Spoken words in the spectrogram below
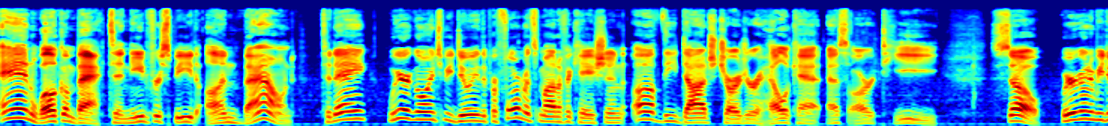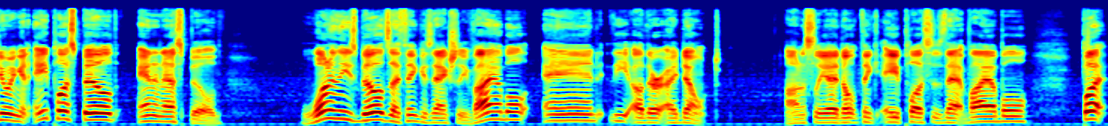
and welcome back to Need for Speed Unbound. Today we are going to be doing the performance modification of the Dodge Charger Hellcat SRT. So we're going to be doing an A plus build and an S build. One of these builds I think is actually viable and the other I don't. Honestly I don't think A plus is that viable but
